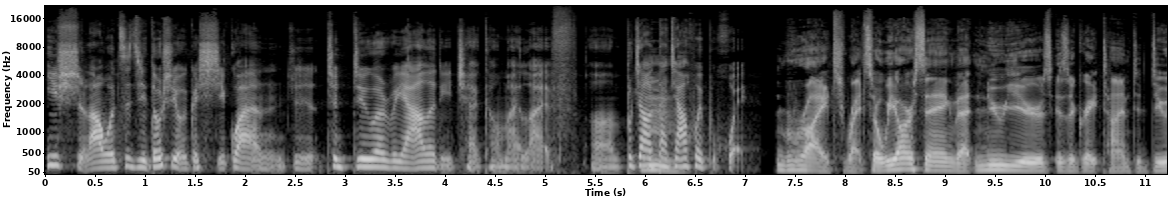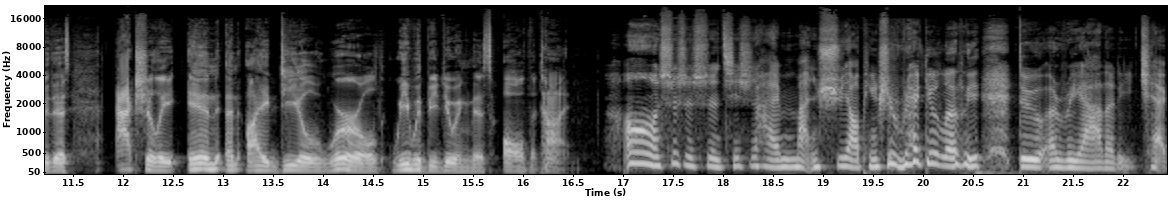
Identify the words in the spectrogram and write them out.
伊始啦，我自己都是有一个习惯，就是 to do a reality check on my life。嗯，不知道大家会不会？ Right, right. So we are saying that New Year's is a great time to do this. Actually, in an ideal world, we would be doing this all the time. 哦，是是是，其实还蛮需要平时 regularly do a reality check。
